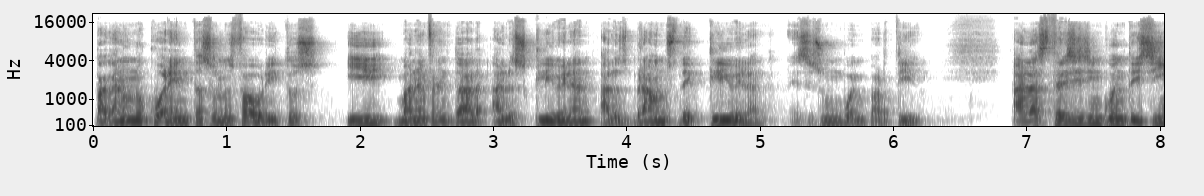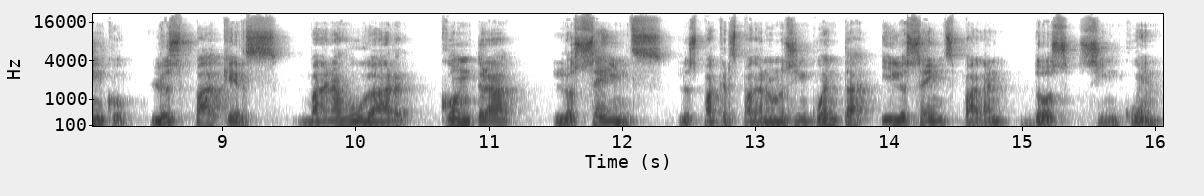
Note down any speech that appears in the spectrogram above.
pagan 1.40, son los favoritos y van a enfrentar a los Cleveland, a los Browns de Cleveland. Ese es un buen partido. A las 3.55, los Packers van a jugar contra los Saints. Los Packers pagan 1.50 y los Saints pagan 2.50.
